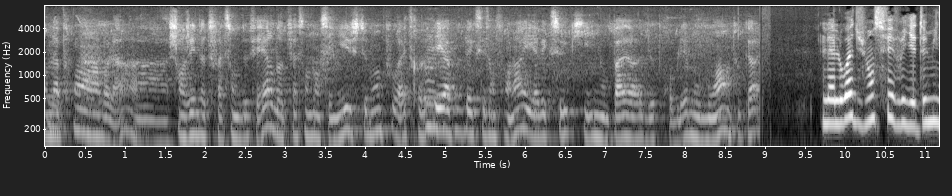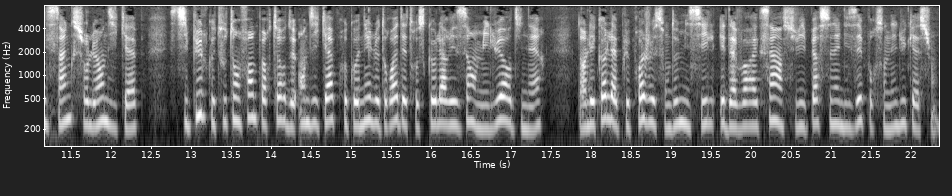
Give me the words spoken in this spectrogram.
on mm. apprend à, voilà, à changer notre façon de faire, notre façon d'enseigner, justement pour être mm. et avec ces enfants-là et avec ceux qui n'ont pas de problème, ou moins en tout cas. La loi du 11 février 2005 sur le handicap stipule que tout enfant porteur de handicap reconnaît le droit d'être scolarisé en milieu ordinaire, dans l'école la plus proche de son domicile et d'avoir accès à un suivi personnalisé pour son éducation.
